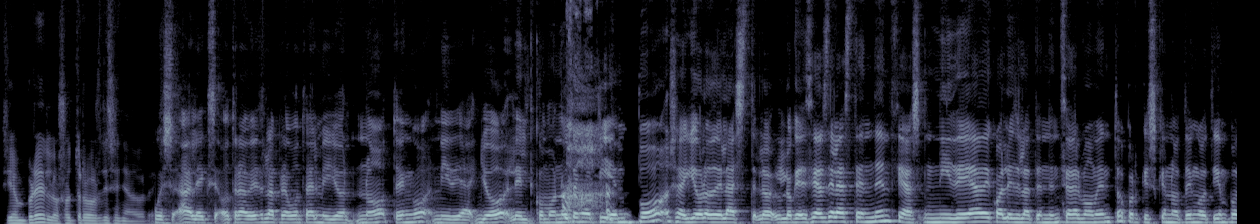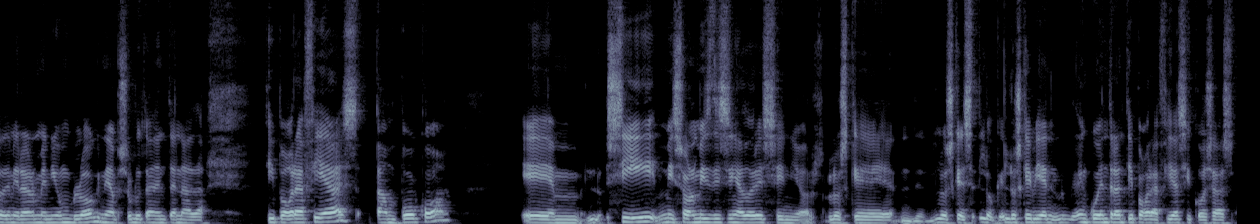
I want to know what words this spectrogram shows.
Siempre los otros diseñadores. Pues Alex, otra vez la pregunta del millón. No tengo ni idea. Yo, como no tengo tiempo, o sea, yo lo, de las, lo, que decías de las tendencias, ni idea de cuál es la tendencia del momento, porque es que no tengo tiempo de mirarme ni un blog ni absolutamente nada. Tipografías tampoco. Eh, sí, son mis diseñadores senior, los que, los que, los que bien encuentran tipografías y cosas.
